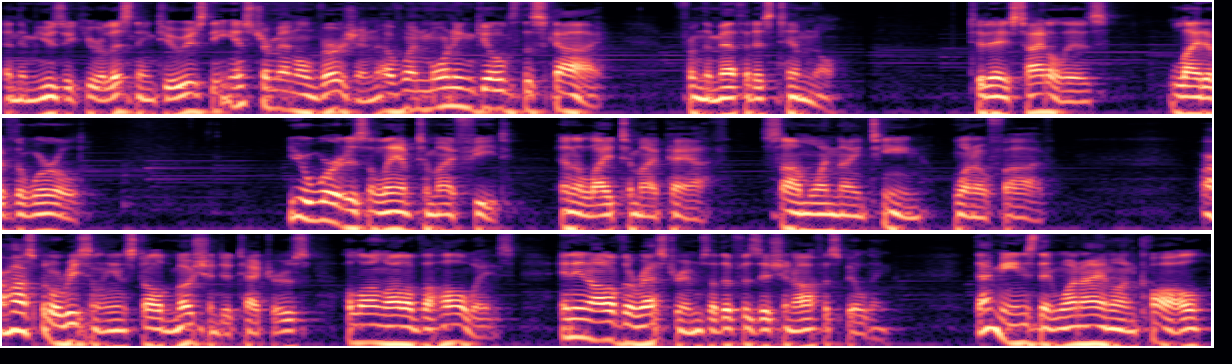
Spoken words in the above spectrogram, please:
And the music you're listening to is the instrumental version of When Morning Gilds the Sky from the Methodist hymnal. Today's title is Light of the World. Your word is a lamp to my feet and a light to my path. Psalm 119, 105. Our hospital recently installed motion detectors along all of the hallways and in all of the restrooms of the physician office building. That means that when I am on call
